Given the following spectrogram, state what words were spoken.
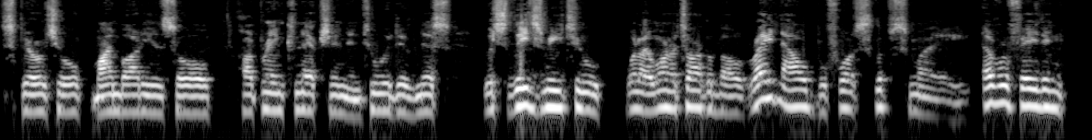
spiritual, mind, body, and soul, heart brain connection, intuitiveness, which leads me to what I want to talk about right now before it slips my ever fading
